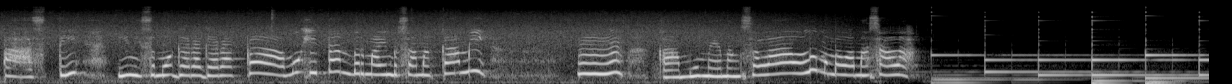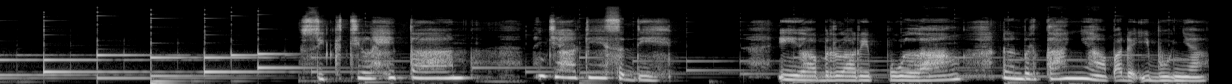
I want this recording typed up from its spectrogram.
Pasti ini semua gara-gara kamu hitam bermain bersama kami. Hmm, kamu memang selalu membawa masalah. Si kecil hitam menjadi sedih. Ia berlari pulang dan bertanya pada ibunya.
